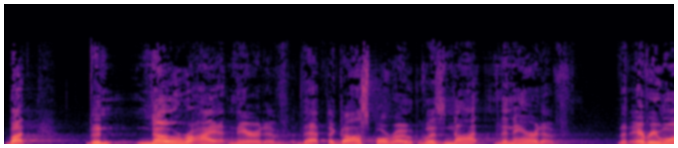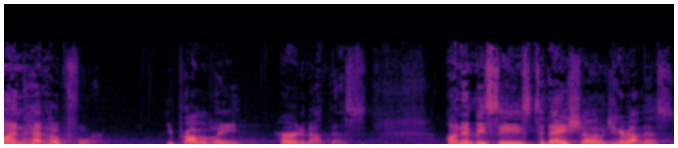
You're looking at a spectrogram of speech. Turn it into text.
But the no riot narrative that the gospel wrote was not the narrative that everyone had hoped for. You probably heard about this. On NBC's Today Show, did you hear about this?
